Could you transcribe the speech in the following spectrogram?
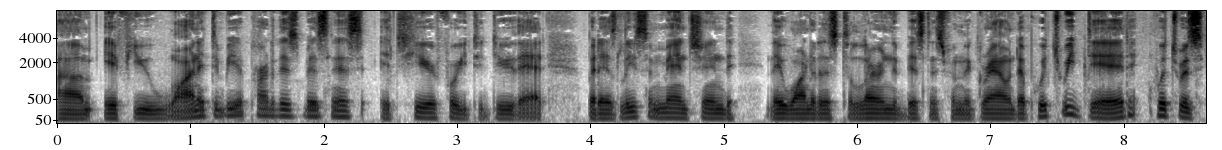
Um, if you wanted to be a part of this business, it's here for you to do that. But as Lisa mentioned, they wanted us to learn the business from the ground up, which we did, which was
